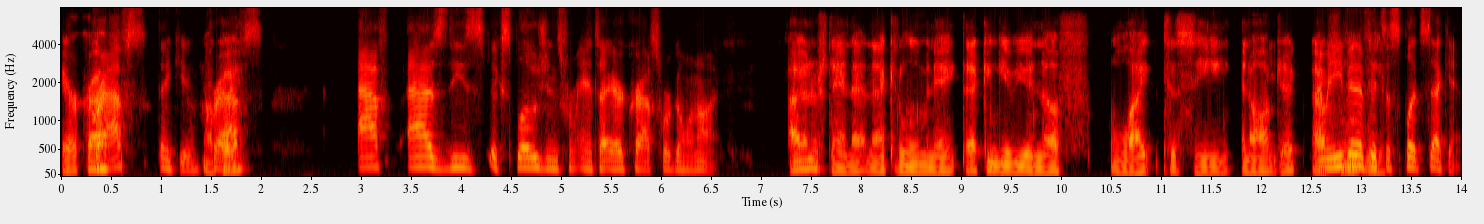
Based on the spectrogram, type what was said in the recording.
Aircraft. crafts. Thank you, crafts. Af- as these explosions from anti-aircrafts were going on. I understand that, and that can illuminate. That can give you enough light to see an object. I mean, even if it's a split second,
